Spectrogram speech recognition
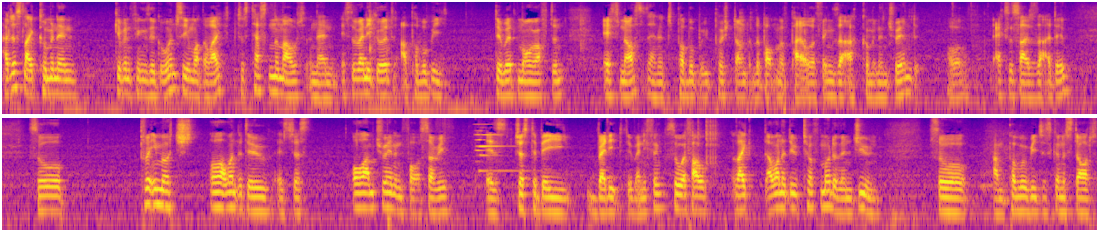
I just like coming in, giving things a go and seeing what they're like, just testing them out, and then if they're any good, I'll probably do it more often. If not, then it's probably pushed down to the bottom of pile of things that I come in and trained or exercises that I do. So, pretty much all I want to do is just all I'm training for, sorry, is just to be ready to do anything. So if I like, I want to do Tough Mudder in June, so I'm probably just gonna start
